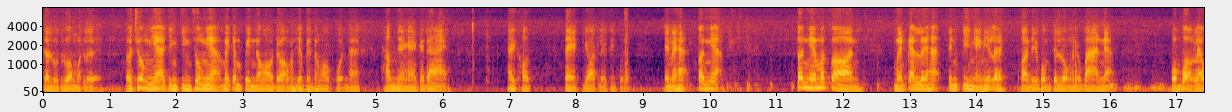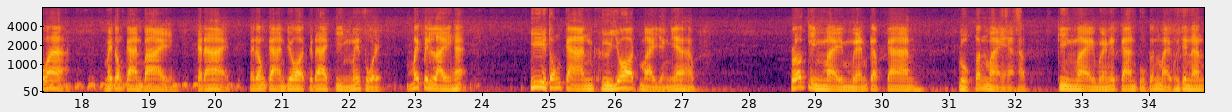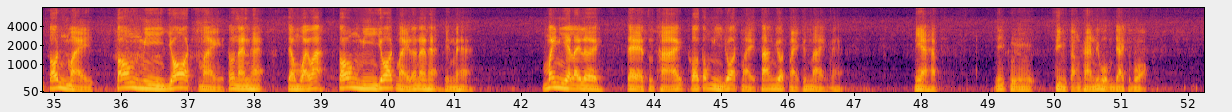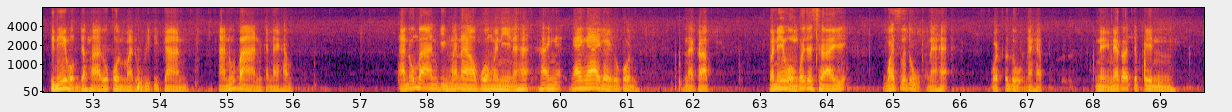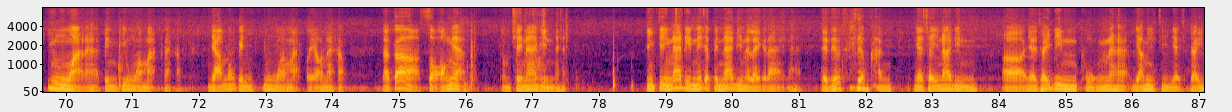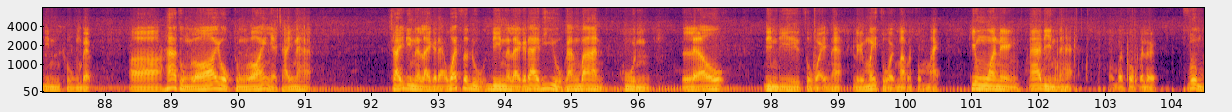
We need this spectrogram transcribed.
จะหลุดร่วงหมดเลยแล้วช่วงเนี้ยจริง ๆ ช่วงเนี้ยไม่จำเป็นต้องเอาดอกไม่จำเป็นต้องเอาผลนะทำยังไงก็ได้ ให้เขาแตกยอดเร็วที่สุด เห็นไหมฮะต้นเนี้ยต้นเนี้ยเมื่อก่อนเหมือนกันเลยฮะ เป็นกิ่งอย่างนี้เลย ก่อนที่ผมจะลงอนุบาลเนี่ย ผมบอกแล้วว่า ไม่ต้องการใบก็ได้ ไม่ต้องการยอดก็ได้กิ่งไม่สวย ไม่เป็นไรฮะที่ต้องการคือยอดใหม่อย่างเนี้ยครับ เพราะกิ่งใหม่เหมือนกับการปลูกต้นใหม่อะครับ กิ่งใหม่เหมือนกับการปลูกต้นใหม่ เพราะฉะนั้นต้นใหม่ต้องมียอดใหม่เท่านั้นฮะจำไว้ว่าต้องมียอดใหม่เท่านั้นฮะเห็นไหมฮะไม่มีอะไรเลย แต่สุดท้ายก็ต้องมียอดใหม่สร้างยอดใหม่ขึ้นมาเห็นไหมฮะเนี่ยครับ นี่คือสิ่งสำคัญที่ผมอยากจะบอก ทีนี้ผมจะพาทุกคนมาดูวิธีการอนุบาลกันนะครับ อนุบาลกิ่งมะนาวพวงมณีนะฮะให้ง่ายง่ายๆเลยทุกคนนะครับ วันนี้ผมก็จะใช้วัสดุนะฮะวัสดุนะครับหนึ่งเนี่ยก็จะเป็นขี้วัวนะฮะเป็นขี้วัวหมักนะครับ ย้ำต้องเป็นขี้วัวหมักแล้วนะครับ แล้วก็สองเนี่ยผมใช้หน้าดินนะฮะจริง ๆ หน้าดินนี้จะเป็นหน้าดินอะไรก็ได้นะฮะแต่เรื่องที่สำคัญอย่าใช้หน้าดินเอ่ออย่าใช้ดินถุงนะฮะย้ำอีกทีอย่าใช้ดินถุงแบบเอ่อห้าถุงร้อยหกถุงร้อยอย่าใช้นะฮะใช้ดินอะไรก็ได้ วัสดุดินอะไรก็ได้ที่อยู่ข้างบ้านคุณแล้วดินดีสวยนะ หรือไม่สวยมาผสมใหม่ กิ้งวัวหนึ่งหน้าดินนะฮะผมผสมไปเลยฟึ่ม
